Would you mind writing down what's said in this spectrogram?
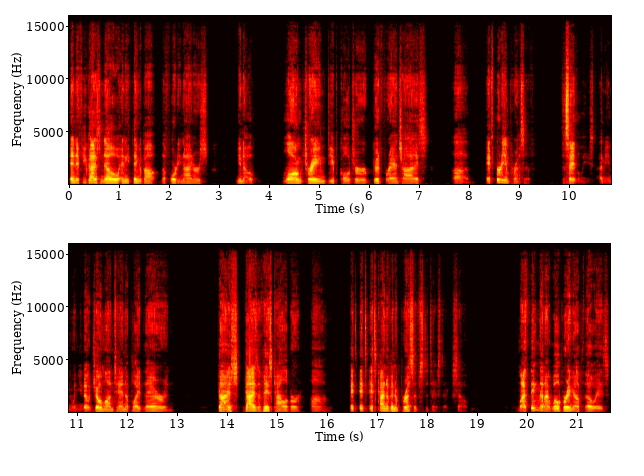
and if you guys know anything about the 49ers, you know, long train, deep culture, good franchise, um, it's pretty impressive to say the least. I mean, when you know Joe Montana played there and guys guys of his caliber, um, it's it's it's kind of an impressive statistic. So my thing that I will bring up though is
